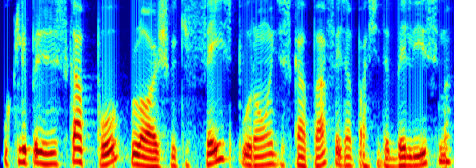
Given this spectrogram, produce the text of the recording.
o Clippers escapou, lógico que fez por onde escapar, fez uma partida belíssima.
